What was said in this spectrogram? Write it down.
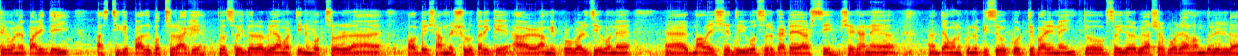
জীবনে পাড়ি দেই আজ থেকে পাঁচ বছর আগে। তো সৌদি আরবে আমার তিন বছর হবে সামনের ষোলো তারিখে। আর আমি প্রবাস জীবনে মালয়েশিয়া দুই বছর কাটায় আসছি। সেখানে তেমন কোনো কিছু করতে পারি নাই। তো সৌদি আরবে আসার পরে আলহামদুলিল্লাহ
